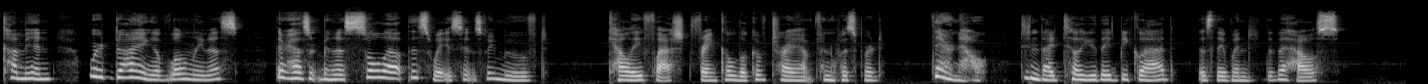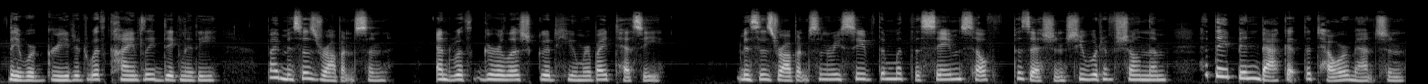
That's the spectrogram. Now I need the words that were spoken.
Come in. We're dying of loneliness. There hasn't been a soul out this way since we moved. Callie flashed Frank a look of triumph and whispered, There now, didn't I tell you they'd be glad? As they went into the house. They were greeted with kindly dignity by Mrs. Robinson, and with girlish good humor by Tessie. Mrs. Robinson received them with the same self possession she would have shown them had they been back at the Tower Mansion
